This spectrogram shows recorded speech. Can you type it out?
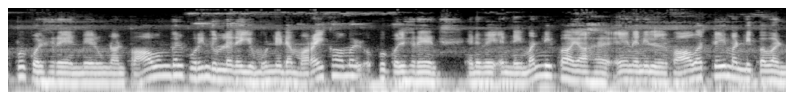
ஒப்புக்கொள்கிறேன். மேலும் நான் பாவங்கள் புரிந்துள்ளதையும் உன்னிடம் மறைக்காமல் ஒப்புக்கொள்கிறேன். எனவே என்னை மன்னிப்பாயாக. ஏனெனில் பாவத்தை மன்னிப்பவன்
